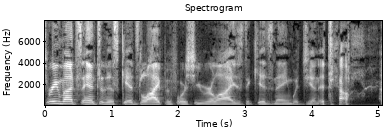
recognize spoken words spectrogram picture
three months into this kid's life before she realized the kid's name was Genital.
